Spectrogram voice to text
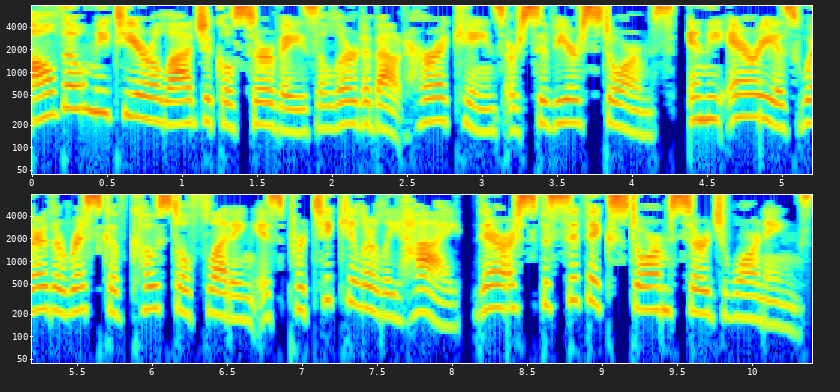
Although meteorological surveys alert about hurricanes or severe storms, in the areas where the risk of coastal flooding is particularly high, there are specific storm surge warnings.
